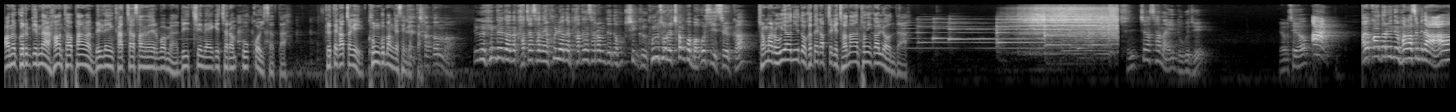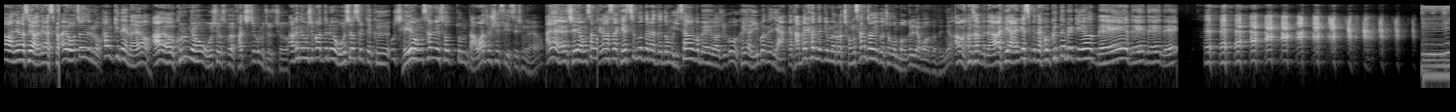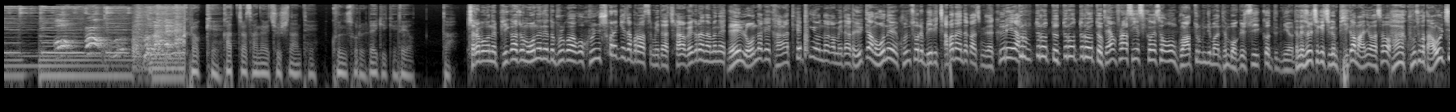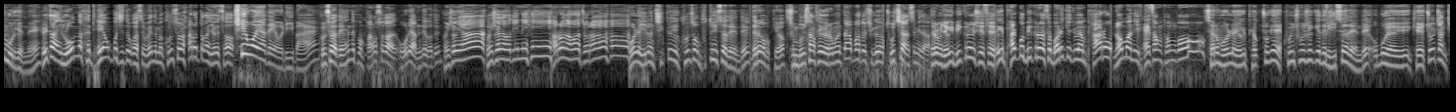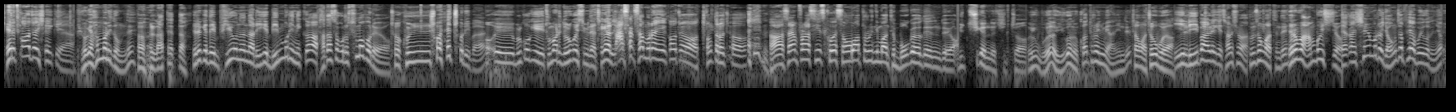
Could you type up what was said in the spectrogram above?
어느 그렇긴 날 헌터팡은 밀린 가짜 사내를 보며 리치 내기처럼 웃고 있었다. 그때 갑자기 궁금한 게 생겼다. 잠깐만 이거 힘들다는 가짜 사내 훈련을 받은 사람들도 혹시 그 군소를 참고 먹을 수 있을까? 정말 우연히도 그때 갑자기 전화 한 통이 걸려온다. 진짜 사나이 누구지? 여보세요? 아! 아유 까다리님 반갑습니다. 아 안녕하세요. 안녕하세요. 아유 어쩐 일로 한 끼 되나요? 아 어, 그럼요. 오셨을 거예요 같이 찍으면 좋죠. 아 근데 혹시 까다리님 오셨을 때 그 제 영상에서 좀 나와주실 수 있으신가요? 아니 아니 제 영상 제가 항상 게스트분들한테 너무 이상한 거 배워가지고 그냥 이번에는 약간 담백한 느낌으로 정상적인 거 조금 먹으려고 하거든요. 아 감사합니다. 아, 예 알겠습니다. 그럼 그때 뵐게요. 네 네 네 네. 그렇게 가짜 사내 출신한테 군소를 매기게 되었다. 자 여러분 오늘 비가 좀 오는데도 불구하고 군소래끼 잡으러 왔습니다. 자 왜 그러냐면은 내일 워낙에 강한 태풍이 온다고 합니다. 일단 오늘 군소를 미리 잡아놔야 될 것 같습니다. 그래야 뚜루뚜루뚜 뚜루뚜루뚜 샌프란시스코에서 온 과뚜rum님한테 먹일 수 있거든요. 근데 솔직히 지금 비가 많이 와서 아 군소가 나올지 모르겠네. 일단 롬나 큰 대형 뽀지 들고 왔어요. 왜냐면 군소를 하루 동안 여기서 키워야 돼요 리발. 군소야 내 핸드폰 방수가 오래 안 되거든. 군소야 군소야 어디니? 바로 나와줘라. 원래 이런 직벽에 군소가 붙어 있어야 되는데. 내려가 볼게요. 지금 물 상태가 여러분 딱 봐도 지금 좋지 않습니다. 여러분 여기 미끄러울 수 있어요. 여기 밟고 미끄러워서 머리 깨지면 바로 러머니 대성 통고. 자 여러분 원래 여기 벽 쪽에 군소 새끼들이 있어야 되는데. 어 뭐야 걔 쫄짱 걔를 꺼져 이 새끼야. 벽에 한 마리도 없네? 어 라떼다. 이렇게 돼비 오는 날 이게 민물이니까 바닷속으로 숨어버려요. 저 군소 해초리발. 어, 예, 물고기 두 마리 놀고 있습니다. 제가 라삭 사무라이 꺼져. 정 떨어져. 아 샌프란시스코에서 꽈트로님한테 먹여야 되는데요. 미치겠네 진짜. 이거 뭐야? 이거는 꽈트로님이 아닌데? 잠깐만 저거 뭐야? 이 리발에게 잠시만. 군소인 것 같은데? 여러분 안 보이시죠? 약간 실물을 영접해야 보이거든요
